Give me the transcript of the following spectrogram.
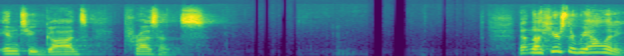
into God's presence. Now, now here's the reality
